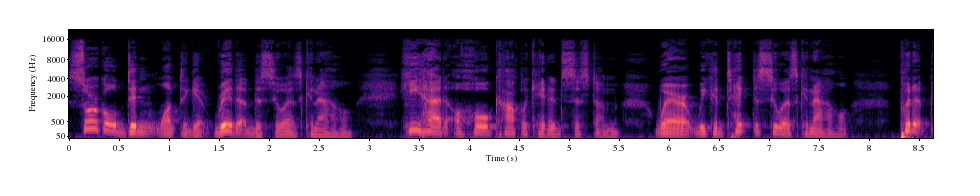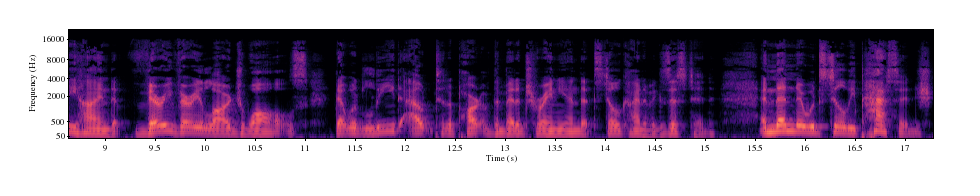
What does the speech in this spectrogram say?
Sorgel didn't want to get rid of the Suez Canal. He had a whole complicated system where we could take the Suez Canal, put it behind very, very large walls that would lead out to the part of the Mediterranean that still kind of existed, and then there would still be passage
